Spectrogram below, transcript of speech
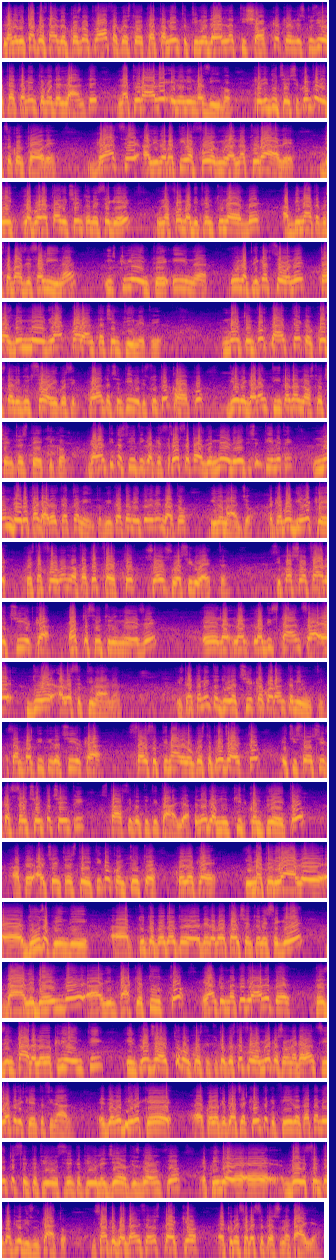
La novità quest'anno del Cosmoprof è questo trattamento T-Modella T-Shock che è un esclusivo trattamento modellante naturale e non invasivo che riduce le circonferenze corporee. Grazie all'innovativa formula naturale dei laboratori Centro Messeghe, una forma di 31 erbe abbinata a questa base salina, il cliente in un'applicazione perde in media 40 centimetri molto importante che questa riduzione di questi 40 cm su tutto il corpo viene garantita dal nostro centro estetico. Garantito significa che se si perde meno di 20 cm non deve pagare il trattamento, quindi il trattamento deve andato in omaggio, perché vuol dire che questa forma non ha fatto effetto sulla sua silhouette. Si possono fare circa 8 sedute in un mese e la, la, la distanza è 2 alla settimana. Il trattamento dura circa 40 minuti. Siamo partiti da circa 6 settimane con questo progetto e ci sono circa 600 centri sparsi per tutta Italia. Noi diamo un kit completo al centro estetico con tutto quello che è il materiale eh, d'uso, quindi eh, tutto il prodotto del laboratorio Centro Messeghe, dalle bende agli impacchi e tutto, e anche il materiale per presentare ai loro clienti il progetto con queste, tutte queste formule che sono una garanzia per il cliente finale. E devo dire che eh, quello che piace al cliente è che finito il trattamento si sente più, si sente più leggero, più sgonfio e quindi eh, sente proprio il risultato. Diciamo che guardandosi allo specchio è come se avesse perso una taglia.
